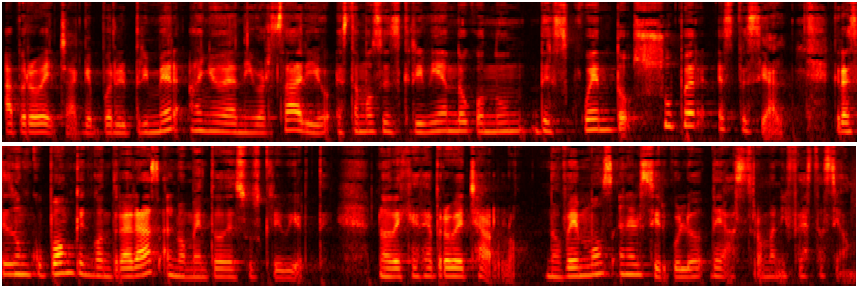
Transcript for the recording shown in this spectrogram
Aprovecha que por el primer año de aniversario estamos inscribiendo con un descuento súper especial, gracias a un cupón que encontrarás al momento de suscribirte. No dejes de aprovecharlo. Nos vemos en el Círculo de Astro Manifestación.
